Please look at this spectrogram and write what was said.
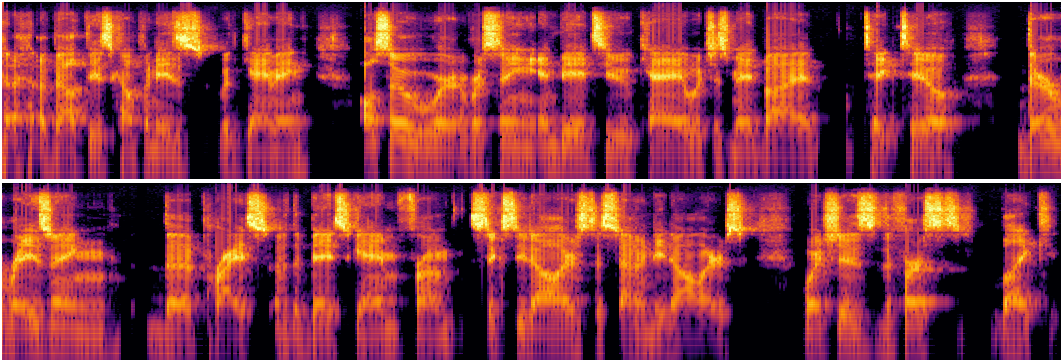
about these companies with gaming. Also, we're we're seeing NBA 2K, which is made by Take Two. They're raising the price of the base game from sixty dollars to seventy dollars, which is the first like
